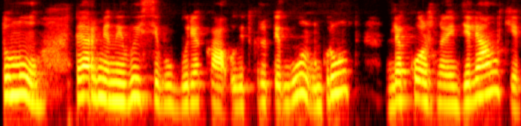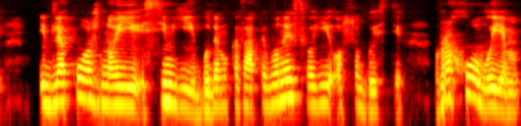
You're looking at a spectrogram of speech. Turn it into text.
Тому терміни висіву буряка у відкритий ґрунт для кожної ділянки і для кожної сім'ї, будемо казати, вони свої особисті. Враховуємо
